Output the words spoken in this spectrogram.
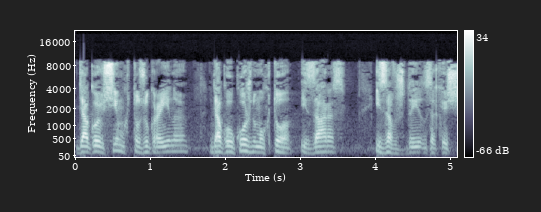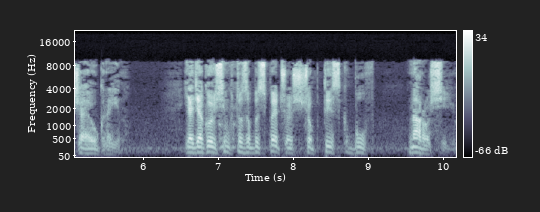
Дякую всім, хто з Україною. Дякую кожному, хто і зараз, і завжди захищає Україну. Я дякую всім, хто забезпечує, щоб тиск був на Росію,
